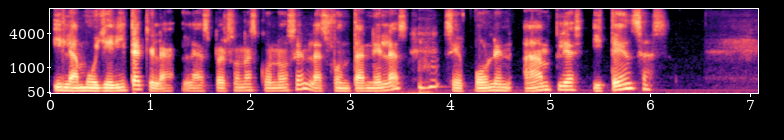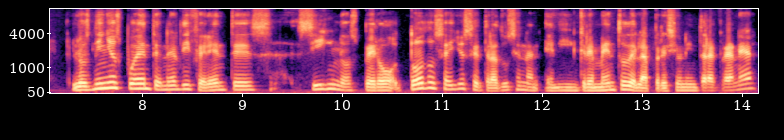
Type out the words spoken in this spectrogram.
y la mollerita que las personas conocen, las fontanelas, se ponen amplias y tensas. Los niños pueden tener diferentes signos, pero todos ellos se traducen en incremento de la presión intracraneal.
